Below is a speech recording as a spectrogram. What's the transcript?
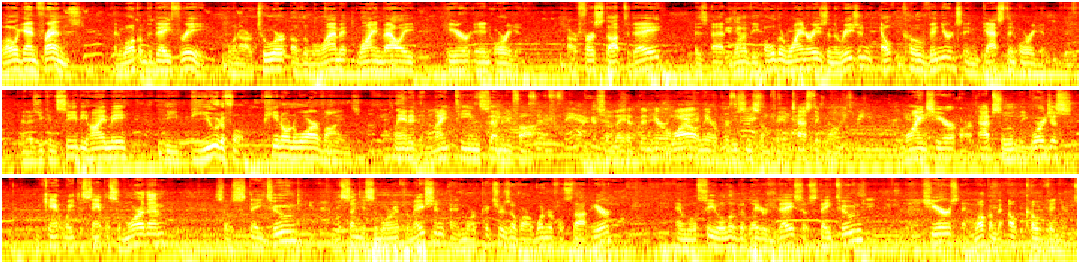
Hello again, friends, and welcome to day three on our tour of the Willamette Wine Valley here in Oregon. Our first stop today is at one of the older wineries in the region, Elk Cove Vineyards in Gaston, Oregon. And as you can see behind me, the beautiful Pinot Noir vines planted in 1975. So they have been here a while and they are producing some fantastic wine. The wines here are absolutely gorgeous. Can't wait to sample some more of them. So stay tuned. We'll send you some more information and more pictures of our wonderful stop here. And we'll see you a little bit later today, so stay tuned. Cheers and welcome to Elk Cove Vineyards.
